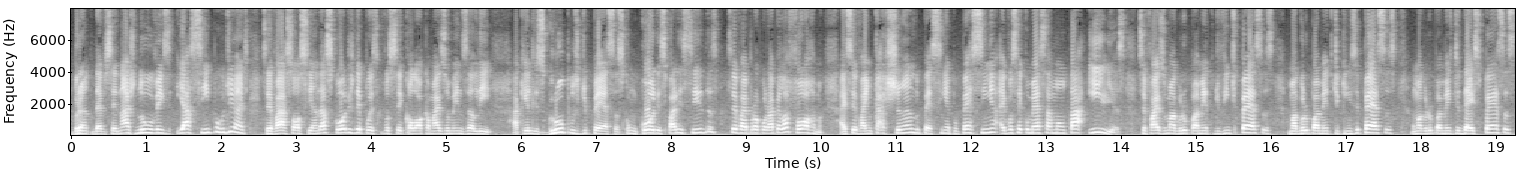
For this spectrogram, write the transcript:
branco deve ser nas nuvens e assim por diante. Você vai associando as cores, depois que você coloca mais ou menos ali aqueles grupos de peças com cores parecidas, você vai procurar pela forma. Aí você vai encaixando pecinha por pecinha, aí você começa a montar ilhas. Você faz um agrupamento de 20 peças, um agrupamento de 15 peças, um agrupamento de 10 peças.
